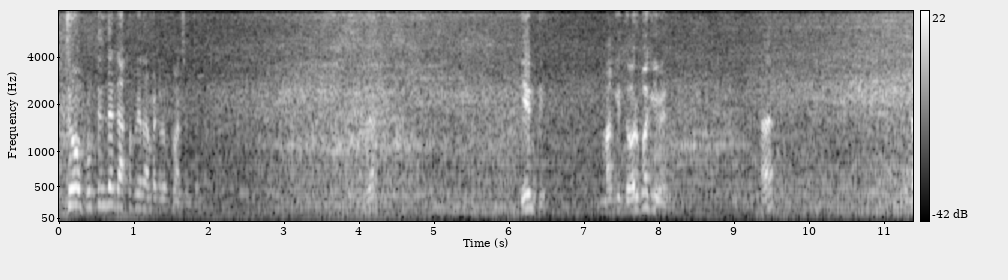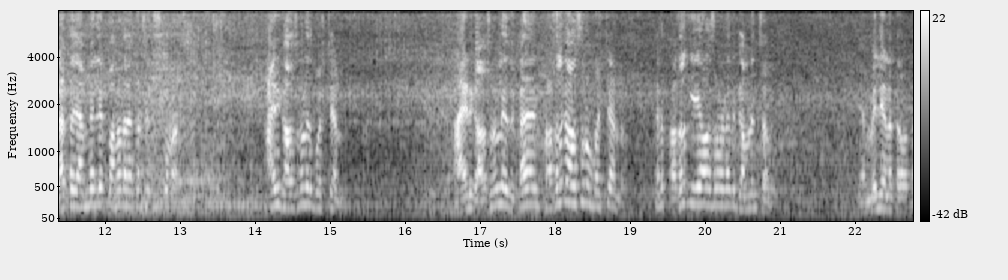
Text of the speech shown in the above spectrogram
ఉద్యమం పుట్టిందే డాక్టర్ బిఆర్ అంబేద్కర్ కాన్సెప్ట్ ఏంటి? మాకు ఈ దౌర్భాగ్యం ఏంటి? గత ఎమ్మెల్యే పన్నెండు వెంకట తీసుకున్నారు ఆయనకి అవసరం లేదు బస్ స్టాండ్. ఆయనకి అవసరం లేదు. కానీ ఆయన ప్రజలకు అవసరం బస్ స్టాండ్. కానీ ప్రజలకు ఏ అవసరం అనేది గమనించాలి. ఎమ్మెల్యే అన్న తర్వాత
